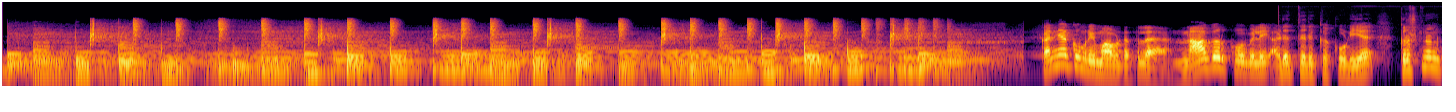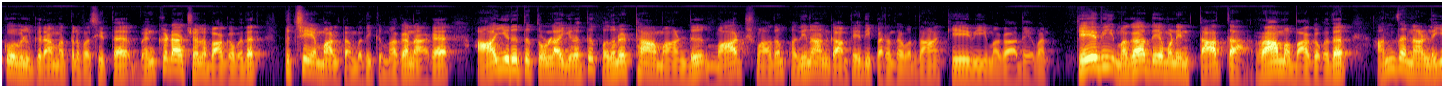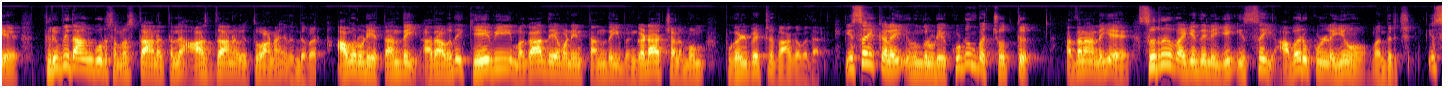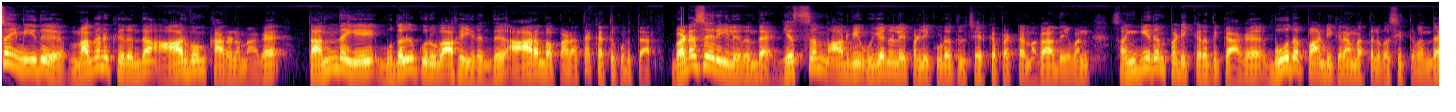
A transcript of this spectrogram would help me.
கன்னியாகுமரி மாவட்டத்தில் நாகர்கோவிலை அடுத்து இருக்கக்கூடிய கிருஷ்ணன் கோவில் கிராமத்தில் வசித்த வெங்கடாச்சல பாகவதர் பிச்சையம்மாள் தம்பதிக்கு மகனாக ஆயிரத்து தொள்ளாயிரத்து பதினெட்டாம் ஆண்டு மார்ச் மாதம் பதினான்காம் தேதி பிறந்தவர் தான் K V Mahadevan. K V மகாதேவனின் தாத்தா ராம பாகவதர் அந்த நாள்லேயே திருவிதாங்கூர் சமஸ்தானத்தில் ஆஸ்தான வித்வானா இருந்தவர். அவருடைய தந்தை அதாவது கே வி மகாதேவனின் தந்தை வெங்கடாச்சலமும் புகழ்பெற்ற பாகவதர். இசைக்கலை இவங்களுடைய குடும்ப சொத்து அதனாலேயே சிறு வயதிலேயே இசை அவருக்குள்ளேயும் வந்துருச்சு. இசை மீது மகனுக்கு இருந்த ஆர்வம் காரணமாக தந்தையே முதல் குருவாக இருந்து ஆரம்ப படத்தை கற்றுக் கொடுத்தார். வடசேரியில் இருந்த எஸ்எம்ஆர்வி உயர்நிலை பள்ளிக்கூடத்தில் சேர்க்கப்பட்ட மகாதேவன் சங்கீதம் படிக்கிறதுக்காக பூதப்பாண்டி கிராமத்தில் வசித்து வந்த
